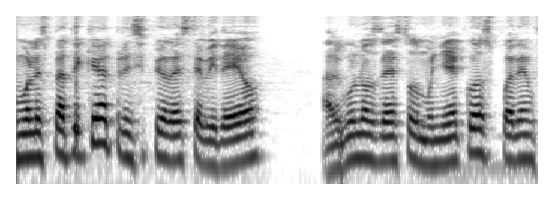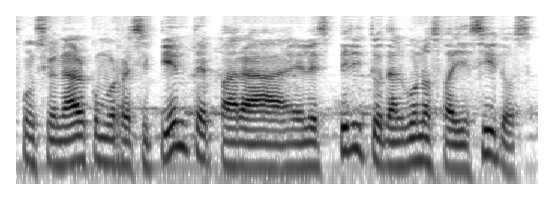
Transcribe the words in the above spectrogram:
Como les platiqué al principio de este video, algunos de estos muñecos pueden funcionar como recipiente para el espíritu de algunos fallecidos,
